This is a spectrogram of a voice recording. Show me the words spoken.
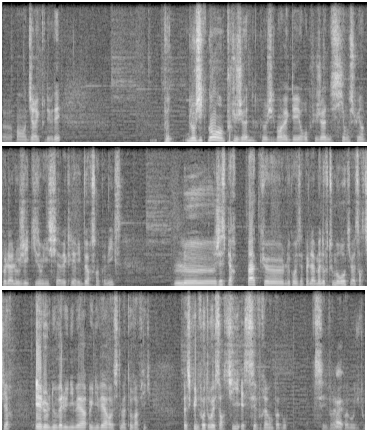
euh, en direct ou DVD. Peut- logiquement plus jeune, logiquement avec des héros plus jeunes, si on suit un peu la logique qu'ils ont initiée avec les Rebirths en comics. Le, j'espère pas que le comment il s'appelle la Man of Tomorrow qui va sortir et le nouvel univers, univers euh, cinématographique, parce qu'une photo est sortie et c'est vraiment pas beau. C'est vraiment Ouais. pas beau du tout.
